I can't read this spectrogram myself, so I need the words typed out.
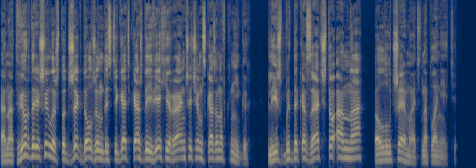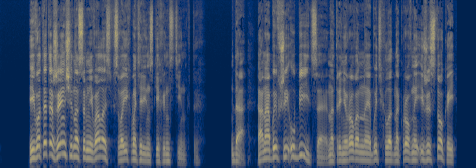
Она твердо решила, что Джек должен достигать каждой вехи раньше, чем сказано в книгах, лишь бы доказать, что она лучшая мать на планете. И вот эта женщина сомневалась в своих материнских инстинктах. Да, она бывший убийца, натренированная быть хладнокровной и жестокой,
